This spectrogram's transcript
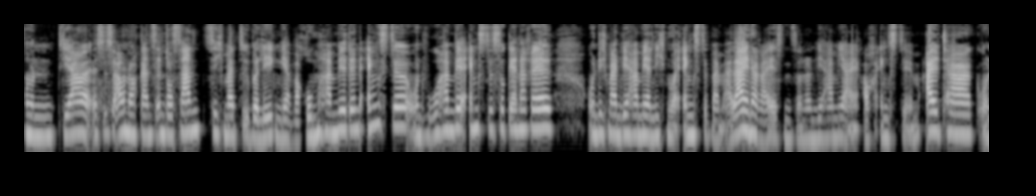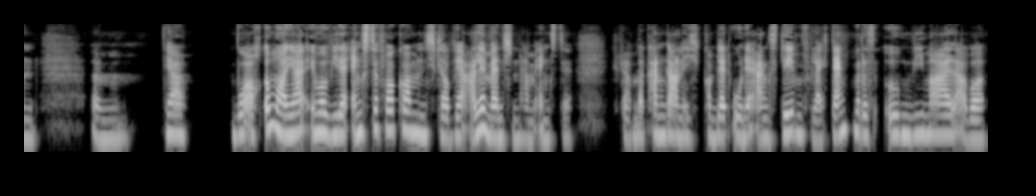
Und ja, es ist auch noch ganz interessant, sich mal zu überlegen, ja, warum haben wir denn Ängste und wo haben wir Ängste so generell? Und ich meine, wir haben ja nicht nur Ängste beim Alleinereisen, sondern wir haben ja auch Ängste im Alltag und ähm, ja, wo auch immer, ja, immer wieder Ängste vorkommen. Ich glaube, wir alle Menschen haben Ängste. Ich glaube, man kann gar nicht komplett ohne Angst leben. Vielleicht denkt man das irgendwie mal, aber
